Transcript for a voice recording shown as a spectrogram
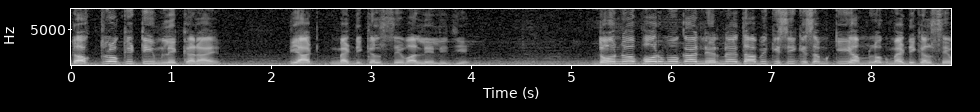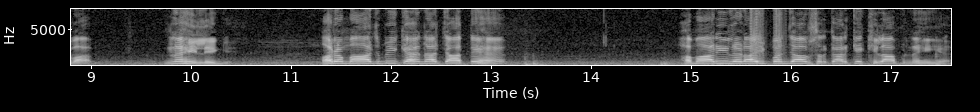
डॉक्टरों की टीम लेकर आए। पियाट मेडिकल सेवा ले लीजिए। दोनों फोरमों का निर्णय था भी किसी किस्म की हम लोग मेडिकल सेवा नहीं लेंगे। और हम आज भी कहना चाहते हैं, हमारी लड़ाई पंजाब सरकार के खिलाफ नहीं है।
